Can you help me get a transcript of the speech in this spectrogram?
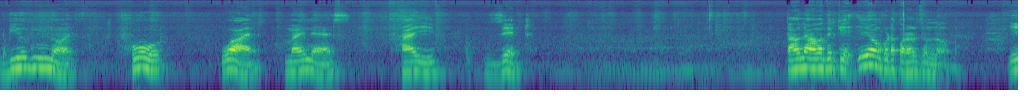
বিয়োগ নির্ণয় four y minus five z. তাহলে আমাদেরকে এই অঙ্কটা করার জন্য a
